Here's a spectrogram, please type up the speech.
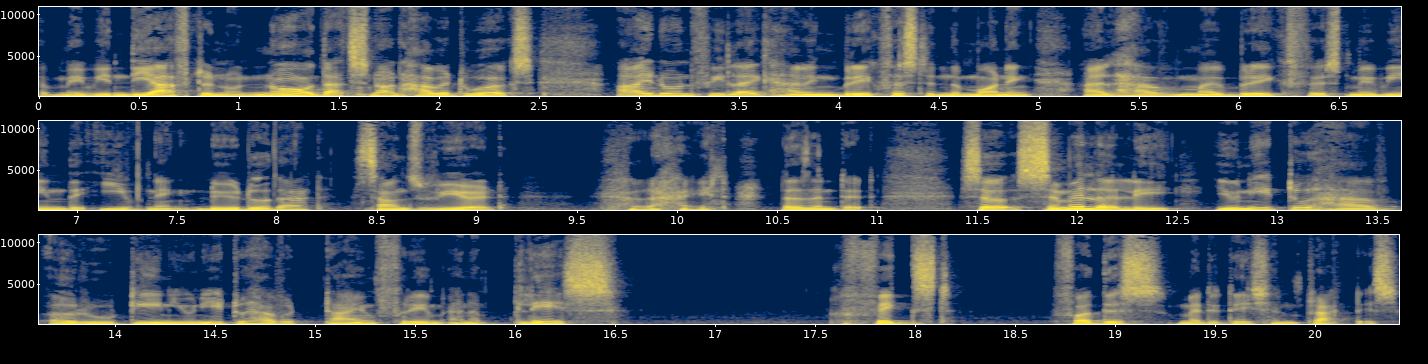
uh, maybe in the afternoon. No, that's not how it works. I don't feel like having breakfast in the morning. I'll have my breakfast maybe in the evening. Do you do that? Sounds weird, right? Doesn't it? So, similarly, you need to have a routine, you need to have a time frame and a place fixed for this meditation practice.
